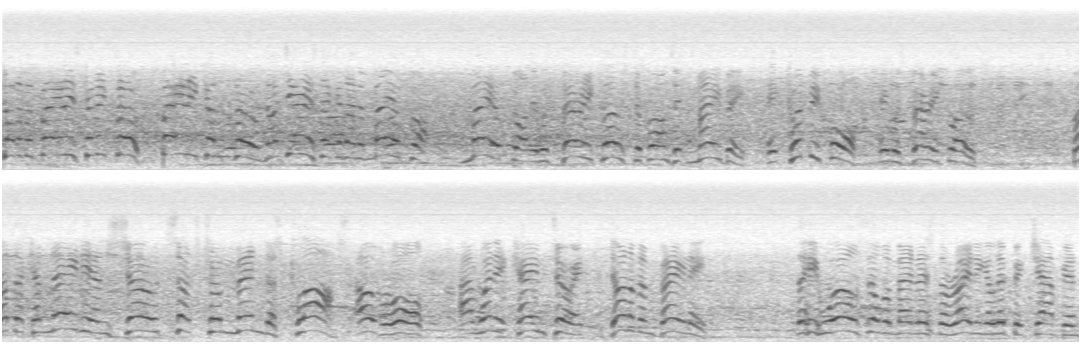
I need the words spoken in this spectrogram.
Donovan Bailey's coming through. Bailey comes through. Nigeria second and it may have got, may have got. It was very close to bronze. It may be. It could be four. It was very close. But the Canadians showed such tremendous class overall. And when it came to it, Donovan Bailey, the world silver medalist, the reigning Olympic champion,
